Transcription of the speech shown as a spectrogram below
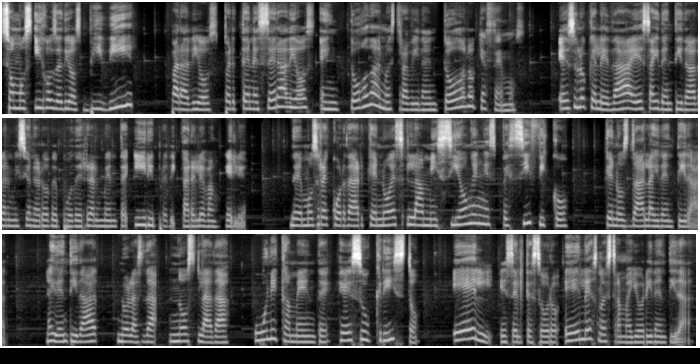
somos hijos de Dios, vivir para Dios, pertenecer a Dios en toda nuestra vida, en todo lo que hacemos, es lo que le da esa identidad al misionero de poder realmente ir y predicar el Evangelio. Debemos recordar que no es la misión en específico que nos da la identidad. La identidad nos, las da, nos la da únicamente Jesucristo. Él es el tesoro, Él es nuestra mayor identidad.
